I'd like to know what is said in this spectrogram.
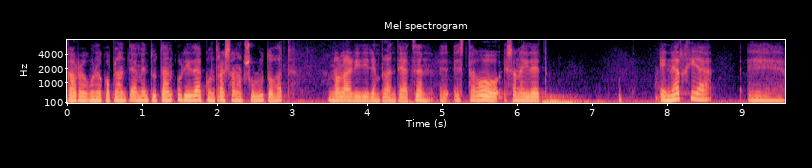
gaur eguneko planteamentutan hori da kontrasan absoluto bat. Nola ari diren planteatzen. E, ez dago, esan nahi dut, energia e,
